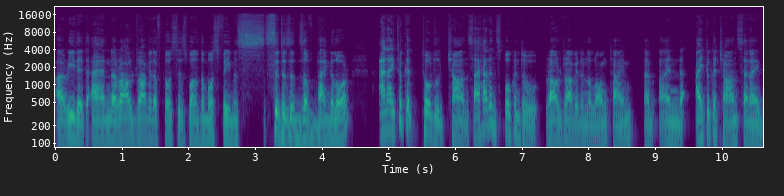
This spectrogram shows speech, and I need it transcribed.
uh, read it. And uh, Rahul Dravid, of course, is one of the most famous citizens of Bangalore and I took a total chance. I hadn't spoken to Rahul Dravid in a long time, um, and I took a chance, and I,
